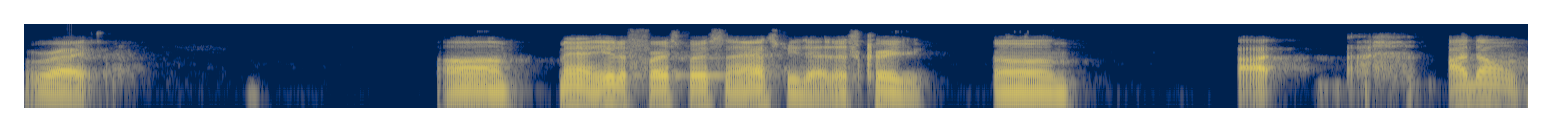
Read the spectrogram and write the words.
Right. Um, man, you're the first person to ask me that. That's crazy. Um, I I don't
